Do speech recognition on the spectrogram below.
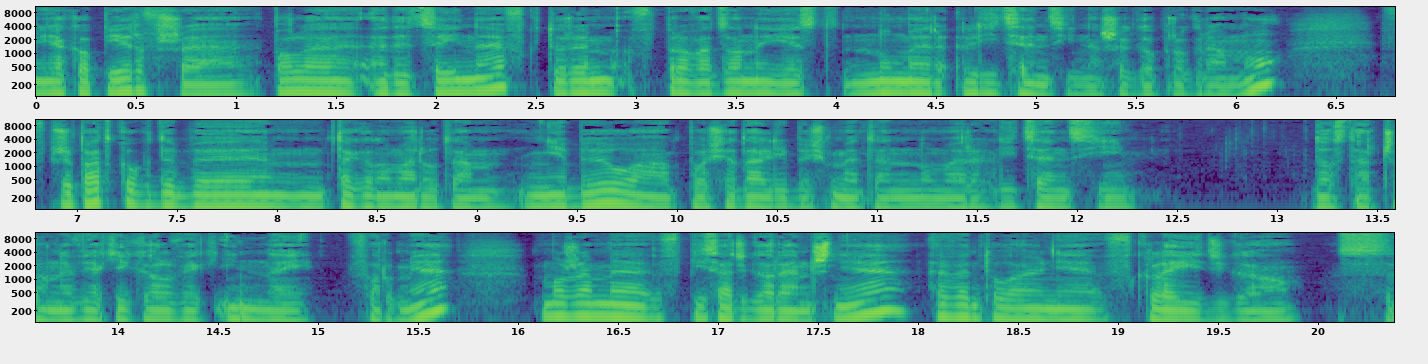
jako pierwsze pole edycyjne, w którym wprowadzony jest numer licencji naszego programu. W przypadku, gdyby tego numeru tam nie było, a posiadalibyśmy ten numer licencji dostarczony w jakiejkolwiek innej formie, możemy wpisać go ręcznie, ewentualnie wkleić go z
